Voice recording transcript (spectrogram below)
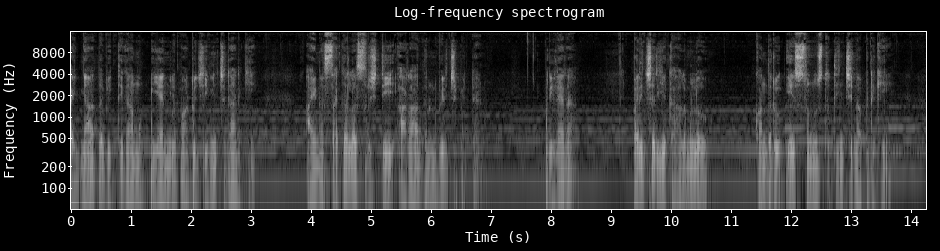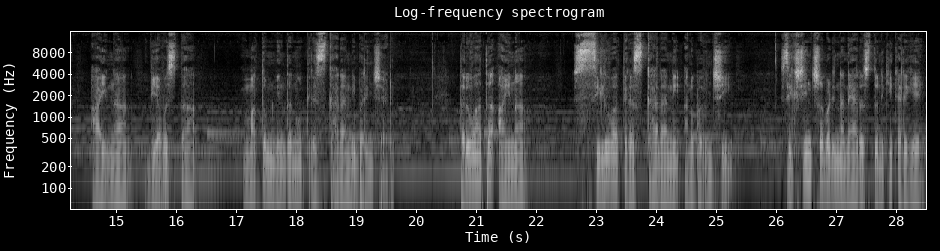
అజ్ఞాత వ్యక్తిగా ముప్పై ఏండ్ల పాటు జీవించడానికి ఆయన సకల సృష్టి ఆరాధనను విడిచిపెట్టాడు. ప్రియులరా పరిచర్య కాలంలో కొందరు యేస్సును స్థుతించినప్పటికీ ఆయన వ్యవస్థ మతం నిందను తిరస్కారాన్ని భరించాడు. తరువాత ఆయన శిలువ తిరస్కారాన్ని అనుభవించి శిక్షించబడిన నేరస్తునికి కలిగే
